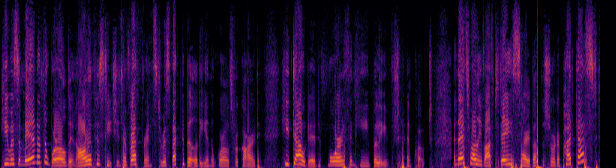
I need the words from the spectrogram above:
He was a man of the world, and all of his teachings have reference to respectability in the world's regard. He doubted more than he believed. And that's where I'll leave off today. Sorry about the shorter podcast.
